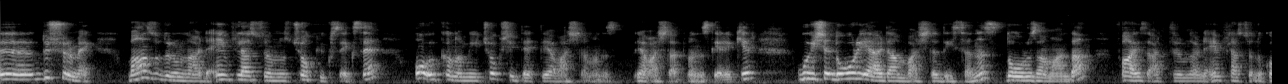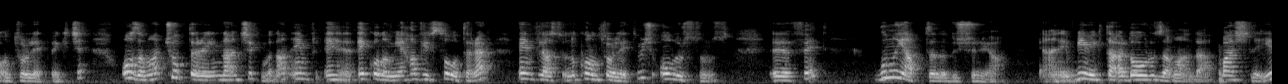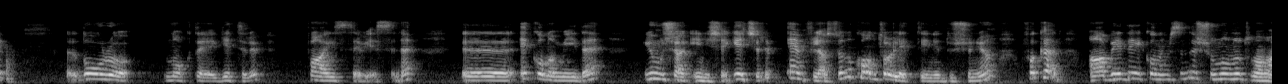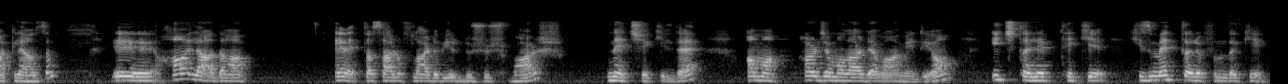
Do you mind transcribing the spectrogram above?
e, düşürmek. Bazı durumlarda enflasyonunuz çok yüksekse o ekonomiyi çok şiddetli yavaşlamanız, yavaşlatmanız gerekir. Bu işe doğru yerden başladıysanız, doğru zamanda faiz arttırımlarını, enflasyonu kontrol etmek için o zaman çok da rayından çıkmadan e, ekonomiyi hafif soğutarak enflasyonu kontrol etmiş olursunuz. E, FED bunu yaptığını düşünüyor. Yani bir miktar doğru zamanda başlayıp e, doğru noktaya getirip faiz seviyesine e, ekonomiyi de yumuşak inişe geçirip enflasyonu kontrol ettiğini düşünüyor. Fakat ABD ekonomisinde şunu unutmamak lazım. E, hala daha evet tasarruflarda bir düşüş var net şekilde ama harcamalar devam ediyor. İç talepteki hizmet tarafındaki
